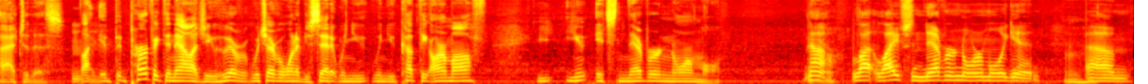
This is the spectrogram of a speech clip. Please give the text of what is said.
after this. Like it, perfect analogy. Whoever, whichever one of you said it, when you when you cut the arm off, you, you it's never normal. No, li- life's never normal again. Um,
